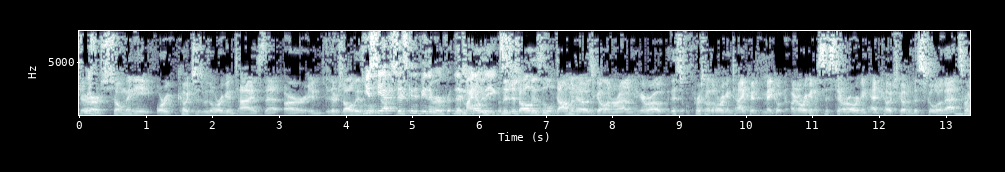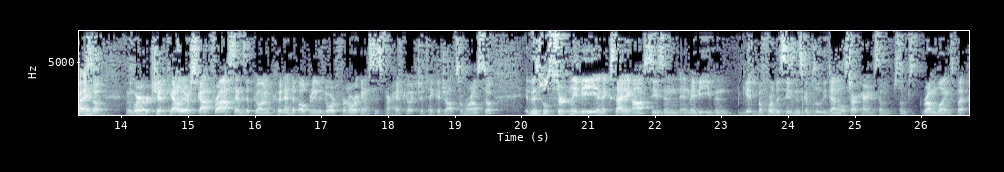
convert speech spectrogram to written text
there reasons. are so many or- coaches with Oregon ties that are in. There's all these little- UCF's just going to be the, rec- the minor these- leagues. There's just all these little dominoes going around here. Oh, this person with an Oregon tie could make an Oregon assistant or Oregon head coach go to this school or that school. Right. So I mean, wherever Chip Kelly or Scott Frost ends up going could end up opening the door for an Oregon assistant or head coach to take a job somewhere else. So this will certainly be an exciting off season and maybe even get before the season is completely done, we'll start hearing some, some rumblings, but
